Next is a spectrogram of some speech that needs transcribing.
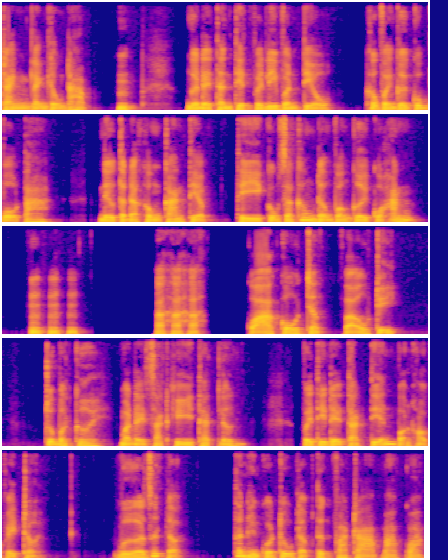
Tranh lạnh lùng đáp, người này thân thiết với Lý Vân Tiểu, không phải người của bộ ta. Nếu ta đã không can thiệp, thì cũng sẽ không động vào người của hắn. ha ha ha, quá cố chấp và ấu trĩ. Trụ bật cười mà đầy sát khí thét lớn. Vậy thì để ta tiễn bọn họ về trời. Vừa dứt lời, thân hình của trụ lập tức phát ra ma quang,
